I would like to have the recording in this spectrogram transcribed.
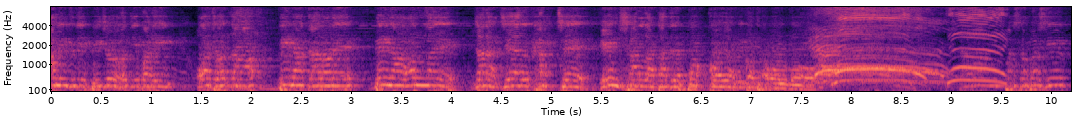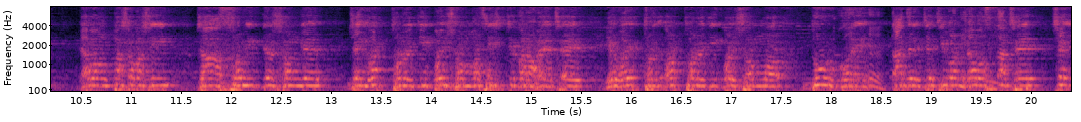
আমি যদি বিজয় হতে পারি অযথা বিনা কারণে বিনা অন্যায়ে যারা জেল খাচ্ছে ইনশাল্লাহ তাদের পক্ষ আমি কথা বলব। এবং পাশাপাশি চা শ্রমিকদের সঙ্গে যে অর্থনৈতিক বৈষম্য সৃষ্টি করা হয়েছে, এই অর্থনৈতিক বৈষম্য দূর করে তাদের যে জীবন ব্যবস্থা আছে, সেই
